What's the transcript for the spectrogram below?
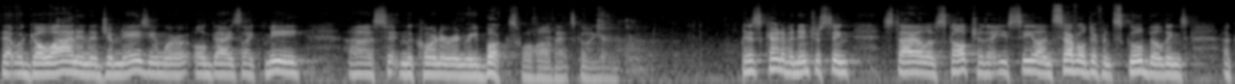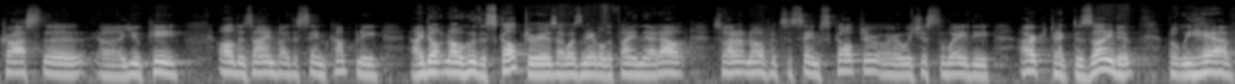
that would go on in a gymnasium where old guys like me uh, sit in the corner and read books while all that's going on. This is kind of an interesting style of sculpture that you see on several different school buildings across the uh, UP, all designed by the same company. I don't know who the sculptor is. I wasn't able to find that out. So I don't know if it's the same sculptor or it was just the way the architect designed it. But we have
